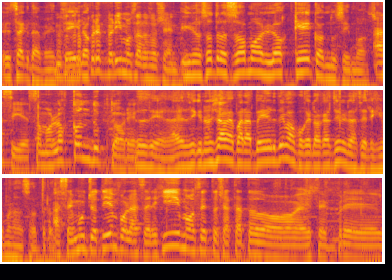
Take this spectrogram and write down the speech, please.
Exactamente. Nosotros Y, no- preferimos a los y oyentes. nosotros somos los que conducimos. Así es, somos los conductores. Así, es, así que nos llame para pedir temas porque las canciones las elegimos nosotros. Hace mucho tiempo las elegimos, esto ya está todo este, pre-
